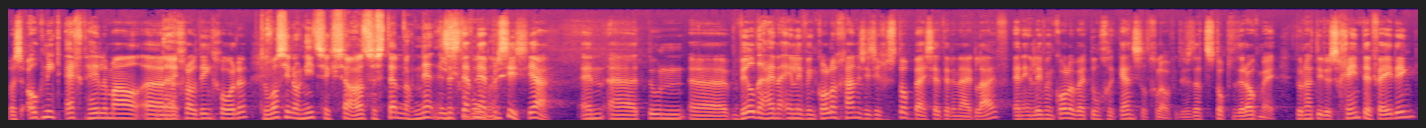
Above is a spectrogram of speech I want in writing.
Was ook niet echt helemaal eh, Nee. een groot ding geworden. Toen was hij nog niet zichzelf. Had zijn stem nog net niet Zijn stem, gevonden. precies, ja. En eh, toen eh, wilde hij naar In Living Color gaan. Dus is hij gestopt bij Saturday Night Live. En In Living Color werd toen gecanceld, geloof ik. Dus dat stopte er ook mee. Toen had hij dus geen tv-ding.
